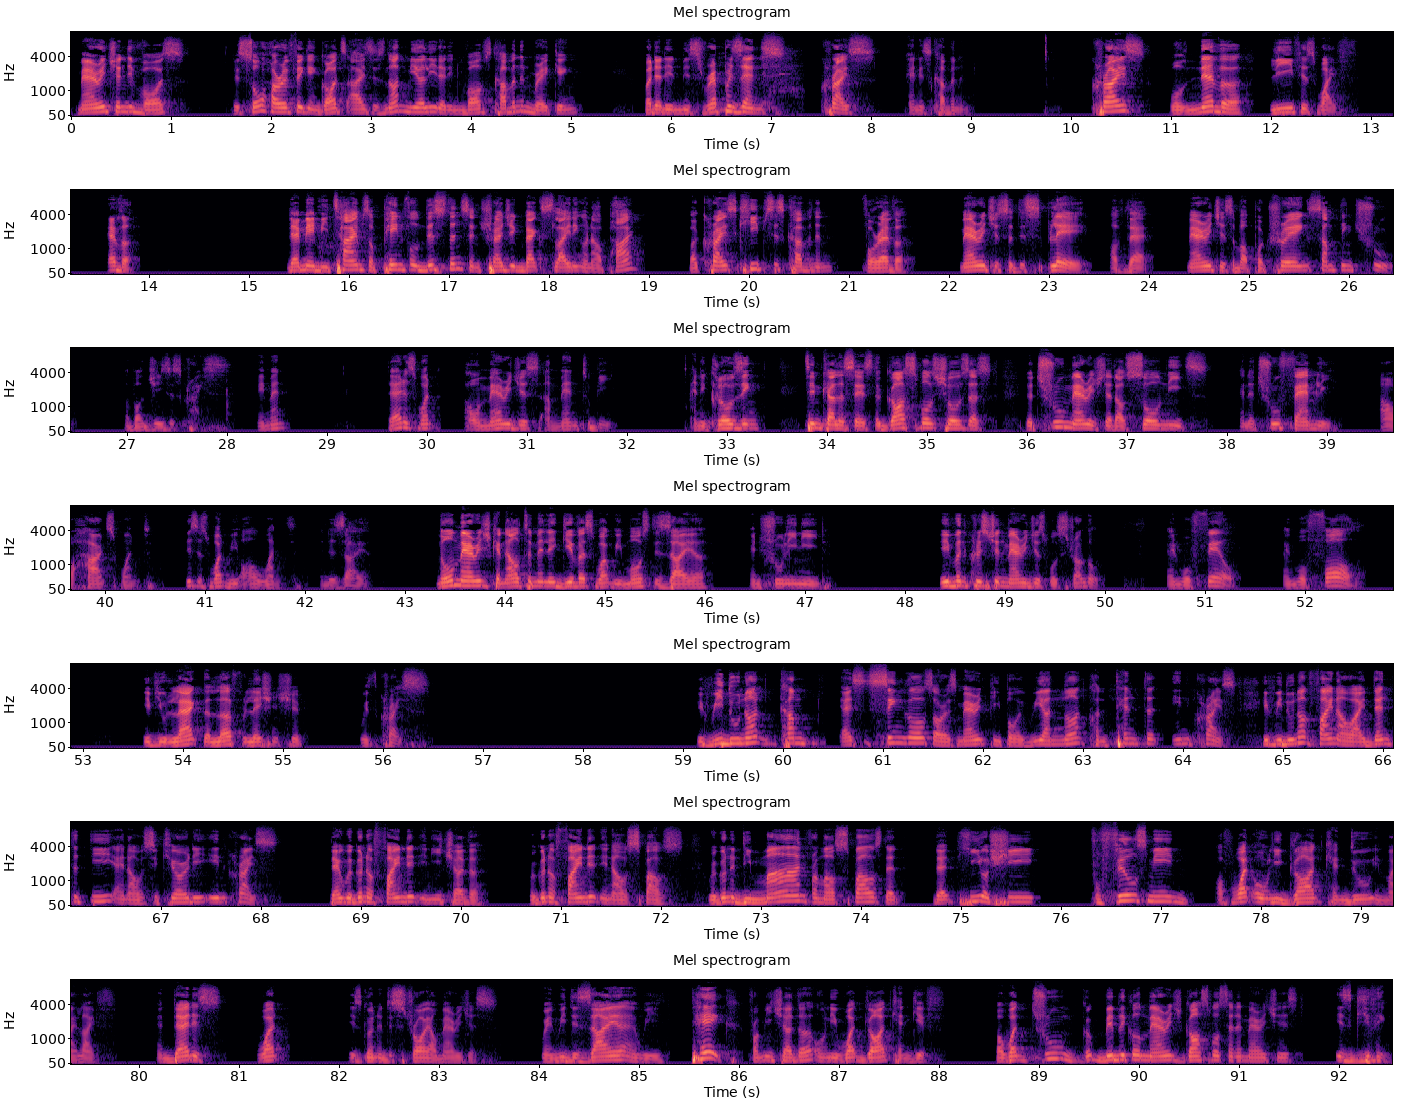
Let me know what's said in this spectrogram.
Marriage and divorce is so horrific in God's eyes is not merely that it involves covenant breaking, but that it misrepresents Christ and his covenant. Christ will never leave his wife, ever. There may be times of painful distance and tragic backsliding on our part, but Christ keeps his covenant forever. Marriage is a display of that. Marriage is about portraying something true about Jesus Christ. Amen? That is what our marriages are meant to be. And in closing, Tim Keller says the gospel shows us the true marriage that our soul needs and the true family our hearts want. This is what we all want and desire. No marriage can ultimately give us what we most desire and truly need. Even Christian marriages will struggle and will fail and will fall if you lack the love relationship with Christ. If we do not come as singles or as married people, if we are not contented in Christ, if we do not find our identity and our security in Christ, then we're going to find it in each other. We're going to find it in our spouse. We're going to demand from our spouse that, that he or she fulfills me of what only God can do in my life. And that is what is going to destroy our marriages. When we desire and we take from each other only what God can give. But what true biblical marriage, gospel centered marriage is, is giving,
